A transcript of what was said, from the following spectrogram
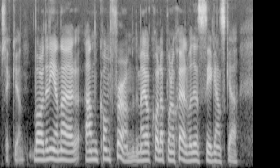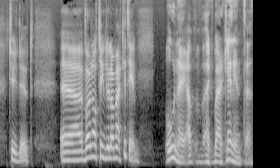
stycken. Varav den ena är unconfirmed. Men jag kollar på den själv och den ser ganska tydlig ut. Uh, var det någonting du lade märke till? Oh nej, verkligen inte.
